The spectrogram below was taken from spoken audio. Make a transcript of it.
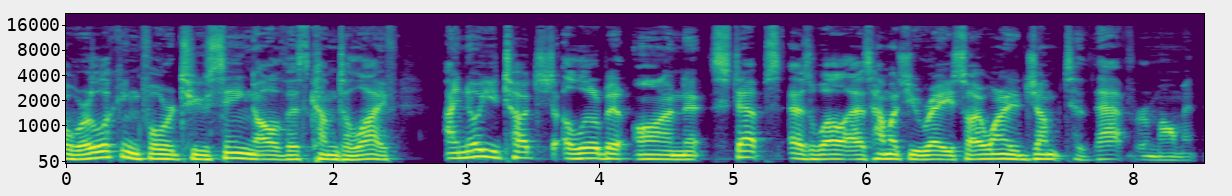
Oh, we're looking forward to seeing all this come to life. I know you touched a little bit on steps as well as how much you raised, so I wanted to jump to that for a moment.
